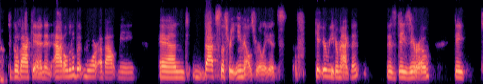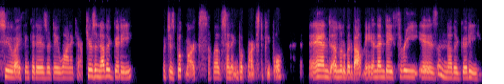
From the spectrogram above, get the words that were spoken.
to go back in and add a little bit more about me. And that's the three emails really. It's get your reader magnet is day zero. Day two, I think it is, or day one. I can't. Here's another goodie, which is bookmarks. I love sending bookmarks to people and a little bit about me. And then day three is another goodie.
